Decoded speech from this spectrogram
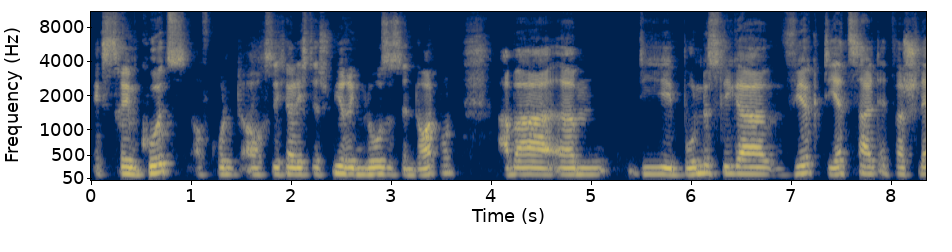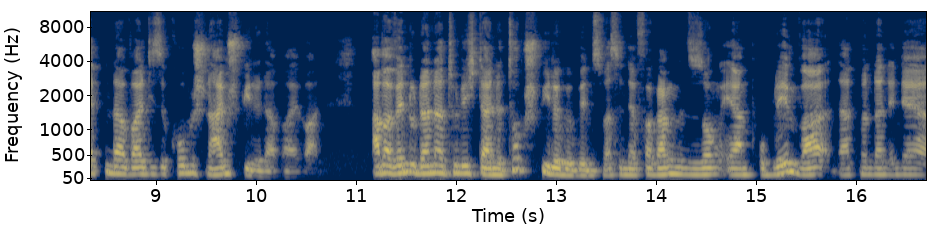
extrem kurz, aufgrund auch sicherlich des schwierigen Loses in Dortmund. Aber ähm, die Bundesliga wirkt jetzt halt etwas schleppender, weil diese komischen Heimspiele dabei waren. Aber wenn du dann natürlich deine Top-Spiele gewinnst, was in der vergangenen Saison eher ein Problem war, da hat man dann in der,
